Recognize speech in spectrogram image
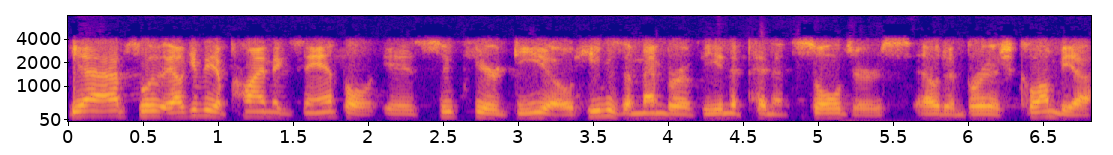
Yeah, absolutely. I'll give you a prime example is Sukhvir Deol. He was a member of the Independent Soldiers out in British Columbia.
